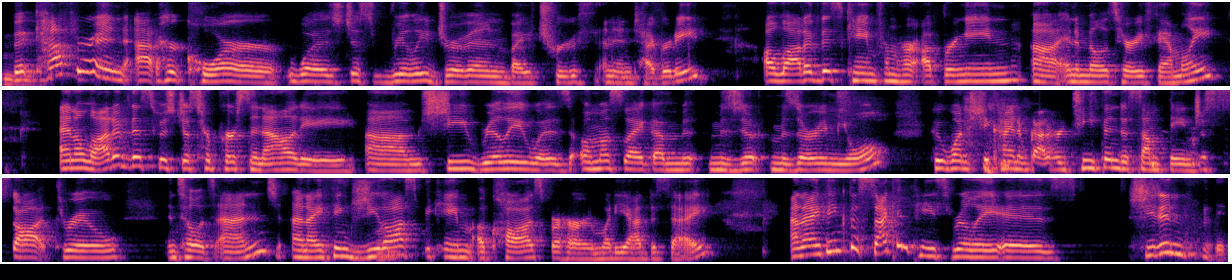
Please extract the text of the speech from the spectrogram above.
But Katharine, at her core, was just really driven by truth and integrity. A lot of this came from her upbringing uh, in a military family. And a lot of this was just her personality. Um, she really was almost like a Missouri, Missouri mule who, once she kind of got her teeth into something, just saw it through until its end. And I think Djilas became a cause for her and what he had to say. And I think the second piece really is she didn't th-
